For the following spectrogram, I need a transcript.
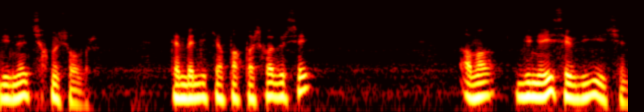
Dinden çıkmış olur. Tembellik yapmak başka bir şey. Ama dünyayı sevdiği için,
